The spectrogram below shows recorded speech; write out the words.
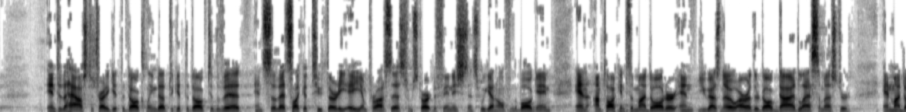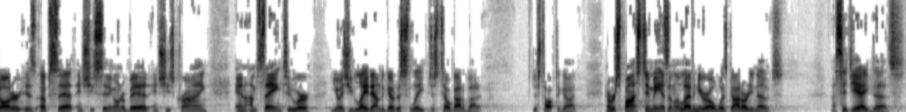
into the house to try to get the dog cleaned up to get the dog to the vet. And so that's like a 2.30 a.m process from start to finish since we got home from the ball game. And i'm talking to my daughter and you guys know our other dog died last semester. And my daughter is upset and she's sitting on her bed and she's crying. And i'm saying to her you know as you lay down to go to sleep just tell god about it. Just talk to god. Her response to me as an 11 year old was god already knows i said yeah he does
